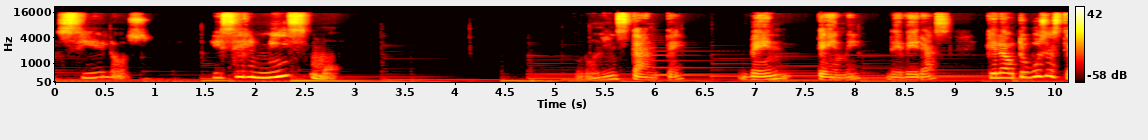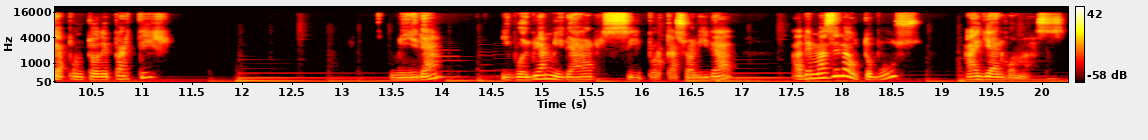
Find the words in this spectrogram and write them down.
Cielos, es el mismo. Por un instante, Ben teme, de veras, que el autobús esté a punto de partir. Mira y vuelve a mirar si por casualidad, además del autobús, hay algo más.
